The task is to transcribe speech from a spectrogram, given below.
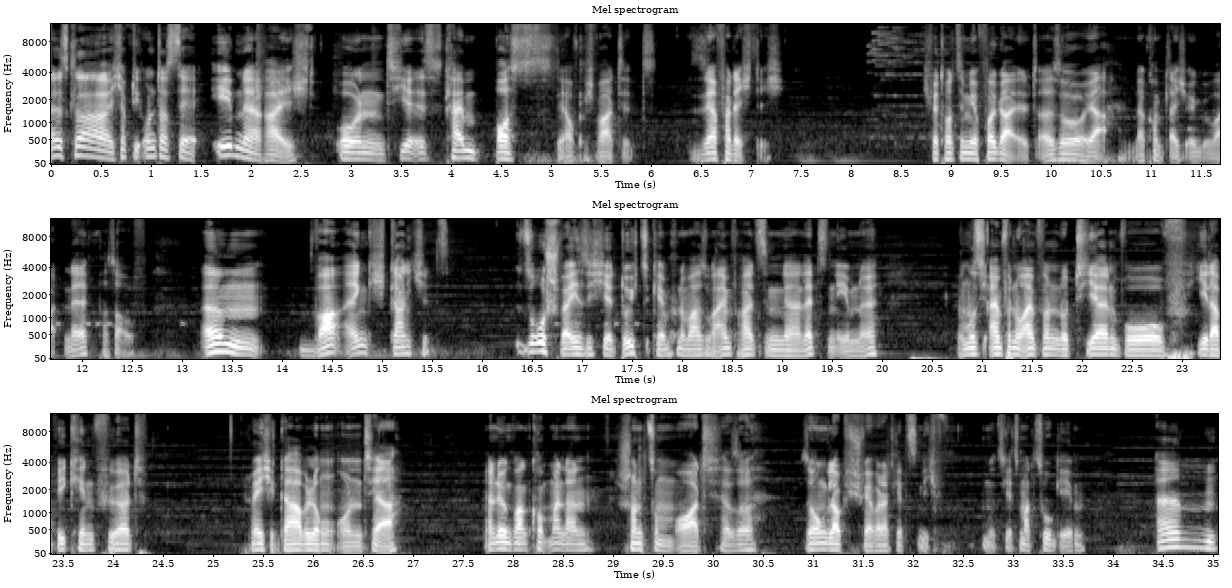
Alles klar, ich habe die unterste Ebene erreicht und hier ist kein Boss, der auf mich wartet. Sehr verdächtig. Ich werde trotzdem hier voll geeilt. Also ja, da kommt gleich irgendwie was. Ne, pass auf. Ähm, war eigentlich gar nicht jetzt so schwer, sich hier durchzukämpfen. war so einfach als in der letzten Ebene. Da muss ich einfach nur einfach notieren, wo jeder Weg hinführt, welche Gabelung und ja, dann irgendwann kommt man dann schon zum Ort. Also so unglaublich schwer war das jetzt nicht, muss ich jetzt mal zugeben. Ähm,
